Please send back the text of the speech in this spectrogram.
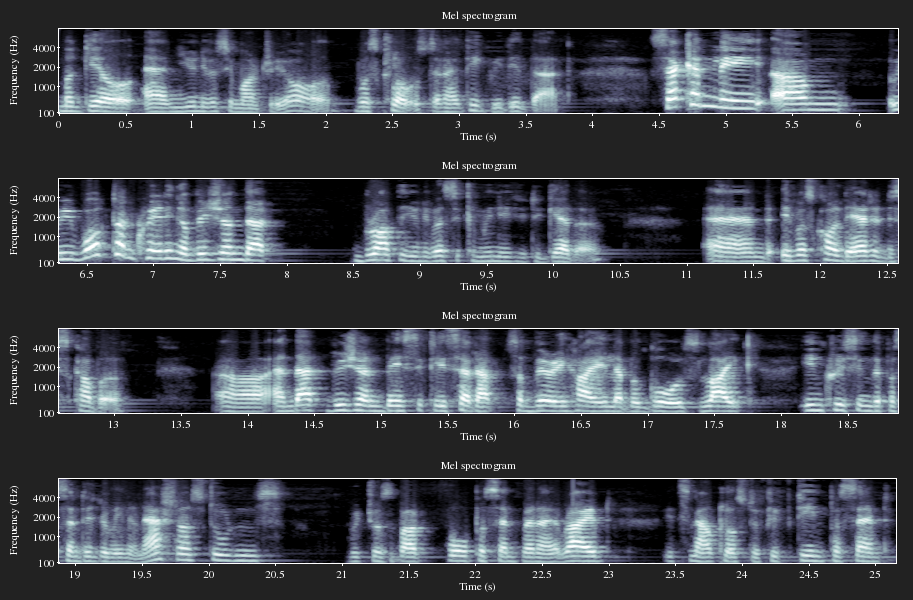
McGill, and University of Montreal, was closed, and I think we did that. Secondly, um, we worked on creating a vision that brought the university community together, and it was called Dare to Discover. Uh, and that vision basically set up some very high level goals like increasing the percentage of international students, which was about 4% when I arrived. It's now close to 15%.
